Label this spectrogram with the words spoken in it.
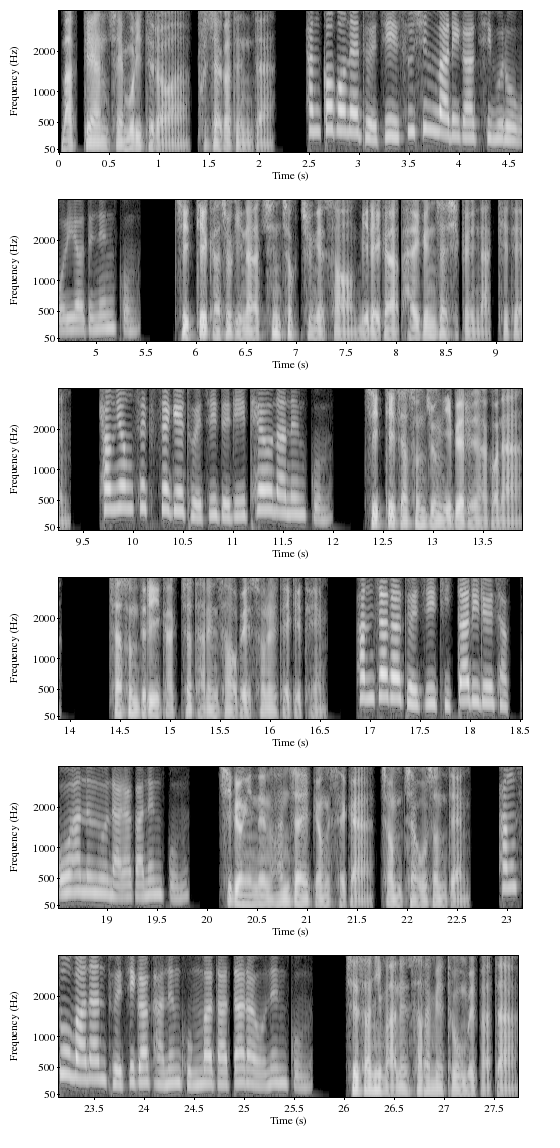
막대한 재물이 들어와 부자가 된다. 한꺼번에 돼지 수십 마리가 집으로 몰려드는 꿈. 직계 가족이나 친척 중에서 미래가 밝은 자식을 낳게 됨. 형형색색의 돼지들이 태어나는 꿈. 직계 자손 중 이별을 하거나 자손들이 각자 다른 사업에 손을 대게 됨. 환자가 돼지 뒷다리를 잡고 하늘로 날아가는 꿈. 지병 있는 환자의 병세가 점차 호전됨. 황소만한 돼지가 가는 곳마다 따라오는 꿈. 재산이 많은 사람의 도움을 받아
